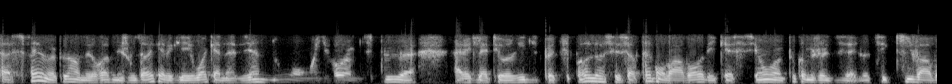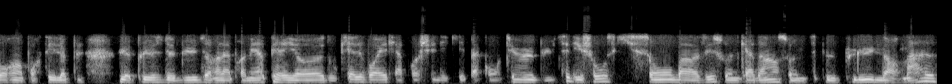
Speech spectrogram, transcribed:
ça se fait un peu en Europe, mais je vous dirais qu'avec les lois canadiennes, nous, on y va un petit peu euh, avec la théorie du petit pas. C'est certain qu'on va avoir des questions, un peu comme je le disais, qui va avoir remporté le, plus de buts durant la première période ou quelle va être la prochaine équipe à compter un but? C'est des choses qui sont basées sur une cadence un petit peu plus normale.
